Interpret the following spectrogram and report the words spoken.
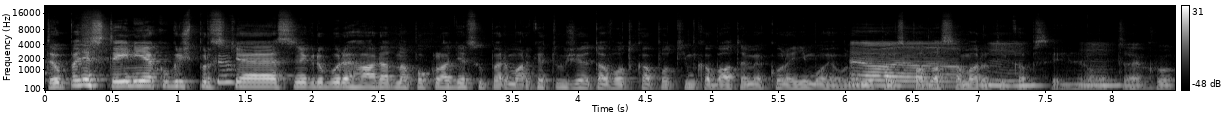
to je úplně stejný, jako když prostě se někdo bude hádat na pokladně supermarketu, že ta vodka pod tím kabátem jako není moje, ona mi tam spadla jo. sama do té Hmm. kapsy. Jo, Hmm. to jako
